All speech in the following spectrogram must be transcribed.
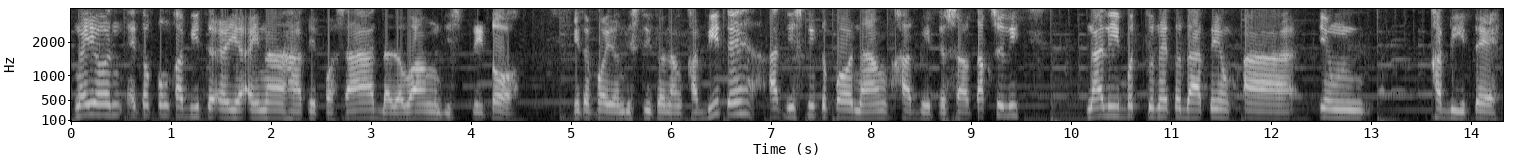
Ngayon, ito pong Cavite area ay nahati po sa dalawang distrito. Ito po yung distrito ng Cavite at distrito po ng Cavite South. Actually, nalibot ko na ito dati yung, ah, yung Cavite.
